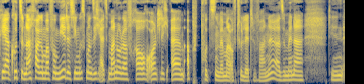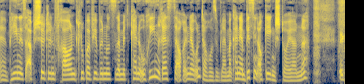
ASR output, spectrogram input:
Okay, ja, kurze Nachfrage mal von mir. Deswegen muss man sich als Mann oder Frau auch ordentlich ähm, abputzen, wenn man auf Toilette war. Ne? Also Männer den äh, Penis abschütteln, Frauen Klopapier benutzen, damit keine Urinreste auch in der Unterhose bleiben. Man kann ja ein bisschen auch gegensteuern, ne? Äh,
